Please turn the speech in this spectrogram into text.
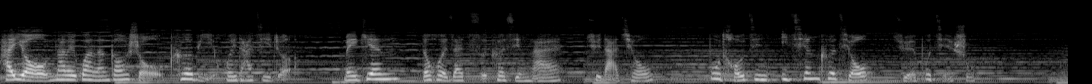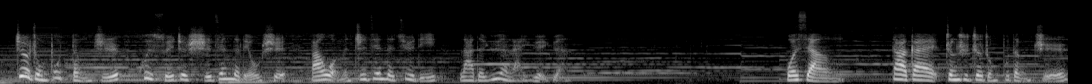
还有那位灌篮高手科比回答记者：“每天都会在此刻醒来去打球，不投进一千颗球绝不结束。”这种不等值会随着时间的流逝，把我们之间的距离拉得越来越远。我想，大概正是这种不等值。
